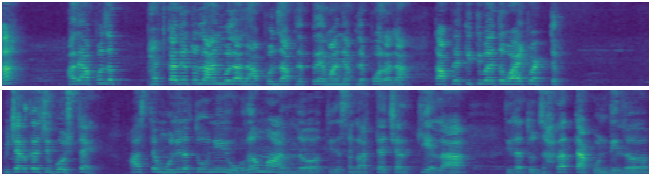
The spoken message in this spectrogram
हां? अरे आपण जर फटका देतो लहान मुलाला आपण जर आपल्या प्रेमाने आपल्या पोराला तर आपल्या किती वेळा तर वाईट वाटतं? विचार करायची गोष्ट आहे. आज त्या मुलीला तुम्ही एवढं मारलं तिच्या संग अत्याचार केला तिला तू झाडात टाकून दिलं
